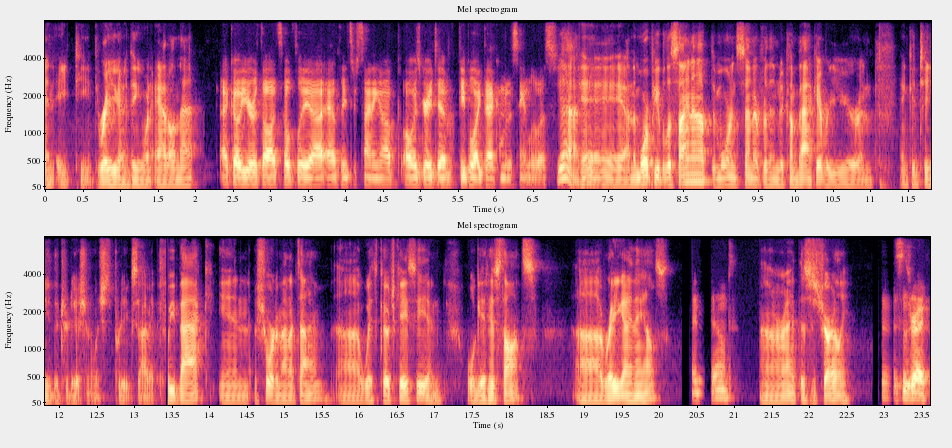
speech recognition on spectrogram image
and 18th. Ray, you got anything you want to add on that? Echo your thoughts. Hopefully, uh, athletes are signing up. Always great to have people like that coming to St. Louis. Yeah, yeah, yeah, yeah. And the more people that sign up, the more incentive for them to come back every year and and continue the tradition, which is pretty exciting. We'll be back in a short amount of time uh, with Coach Casey, and we'll get his thoughts. Uh, Ray, you got anything else? I don't. All right. This is Charlie. This is Ray.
